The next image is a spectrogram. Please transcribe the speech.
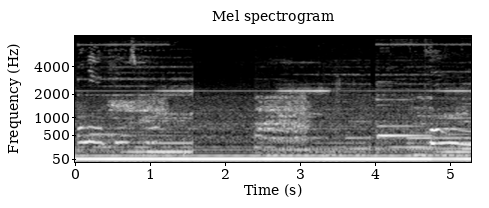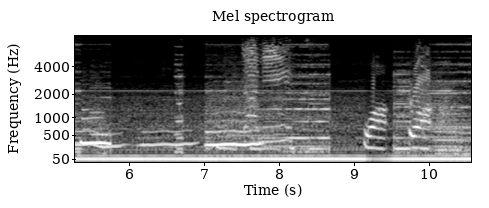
When you please. Danny, What? What?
